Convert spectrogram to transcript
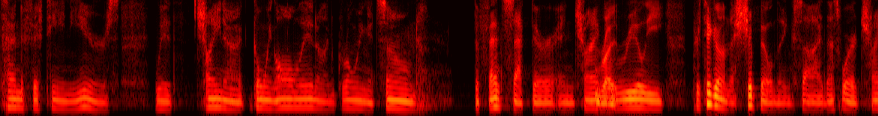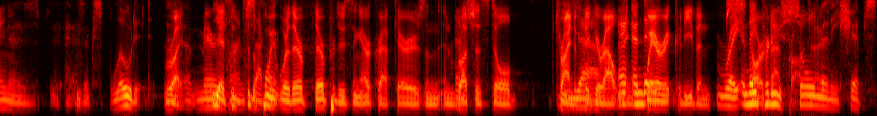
ten to fifteen years, with China going all in on growing its own defense sector and trying Right. to really, particularly on the shipbuilding side, that's where China is, has exploded. right. yeah, to, maritime to the point where they're they're producing aircraft carriers, and, and, Russia's still trying to figure out and- and they- where it could even right and they produce so many ships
